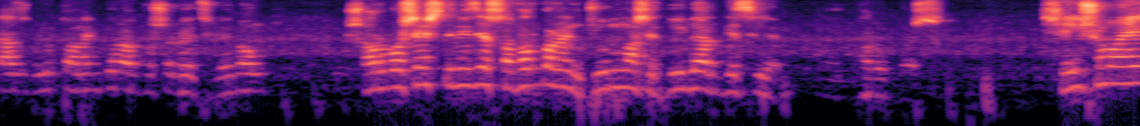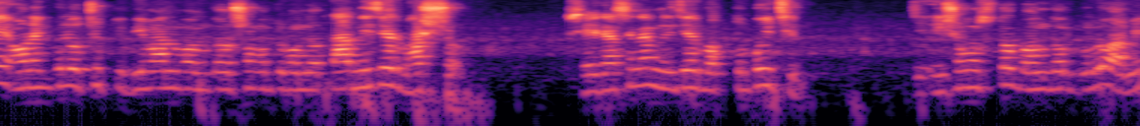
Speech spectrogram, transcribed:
কাজগুলো তো অনেক দূর অগ্রসর হয়েছিল এবং সর্বশেষ তিনি যে সফর করেন জুন মাসে, দুইবার গেছিলেন ভারতবর্ষে। সেই সময়ে অনেকগুলো চুক্তি, বিমানবন্দর সমুদ্র বন্দর তার নিজের ভাষ্য, শেখ হাসিনার নিজের বক্তব্যই ছিল যে এই সমস্ত বন্দরগুলো আমি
